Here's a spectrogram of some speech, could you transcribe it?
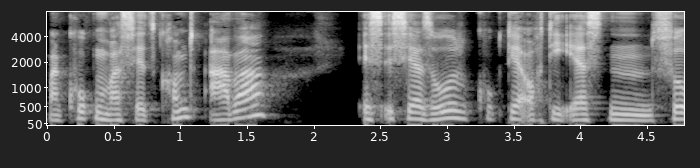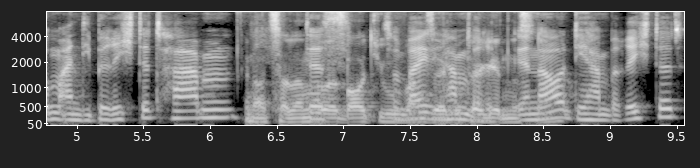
mal gucken, was jetzt kommt. Aber es ist ja so, guck dir auch die ersten Firmen an, die berichtet haben. Genau, Zalando, About You zum Beispiel haben Ergebnisse. Genau, die haben berichtet.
